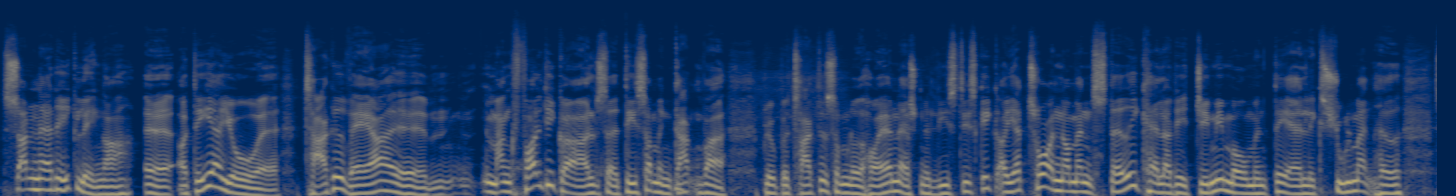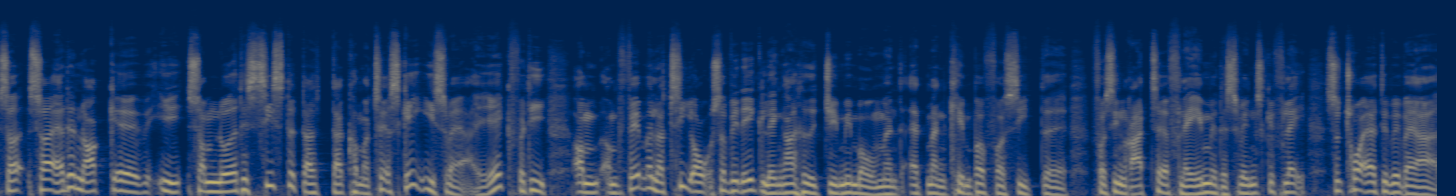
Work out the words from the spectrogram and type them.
Sådan er det ikke længere. Øh, og det er jo øh, takket være øh, mangfoldiggørelse af det, som engang var blev betragtet som noget højere nationalistisk. Ikke? Og jeg tror, når man stadig kalder det Jimmy Moment, det Alex Schulman havde, så, så er det nok øh, i, som noget af det sidste, der, der kommer til at ske i Sverige. Ikke? Fordi om, om fem eller ti år, så vil det ikke længere hedde Jimmy Moment, at man kæmper for sit øh, for sin ret til at flage med det svenske flag, så tror jeg, at det vil være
